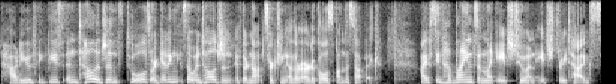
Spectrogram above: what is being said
how do you think these intelligence tools are getting so intelligent if they're not searching other articles on this topic? I've seen headlines and like H2 and H3 tags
